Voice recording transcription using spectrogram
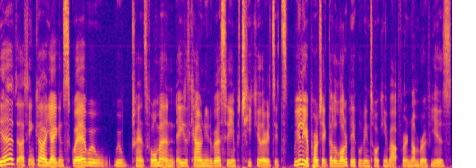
Yeah, I think uh, Yagan Square will will transform it, and Edith Cowan University in particular. It's it's really a project that a lot of people have been talking about for a number of years.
